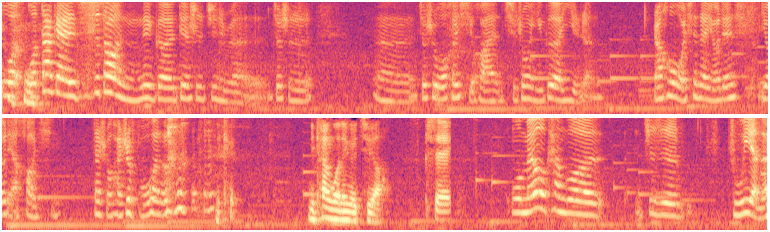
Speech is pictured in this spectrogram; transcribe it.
我我大概知道你那个电视剧里面就是。嗯，就是我很喜欢其中一个艺人，然后我现在有点有点好奇，但是我还是不问了。你看，你看过那个剧啊？谁？我没有看过，就是主演的，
